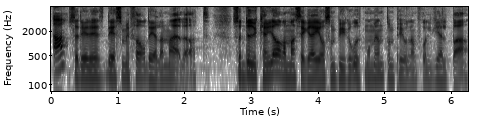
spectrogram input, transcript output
ja, Så det är det, det som är fördelen med det. Att, så du kan göra massa grejer som bygger upp momentumpoolen för att hjälpa,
